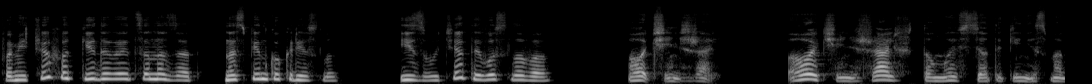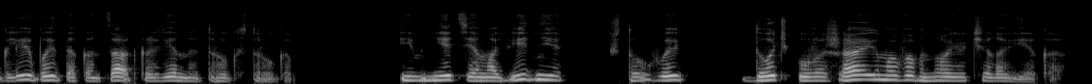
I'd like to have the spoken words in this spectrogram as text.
Фомичев откидывается назад, на спинку кресла, и звучат его слова. «Очень жаль, очень жаль, что мы все-таки не смогли быть до конца откровенны друг с другом. И мне тем обиднее, что вы дочь уважаемого мною человека.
